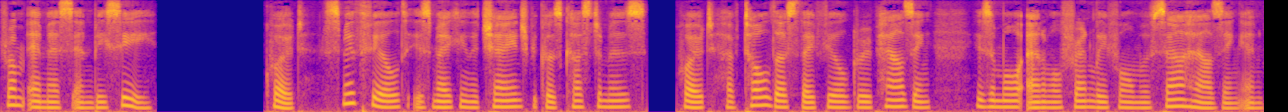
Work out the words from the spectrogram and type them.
From MSNBC. Quote, Smithfield is making the change because customers quote, have told us they feel group housing is a more animal friendly form of sow housing.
